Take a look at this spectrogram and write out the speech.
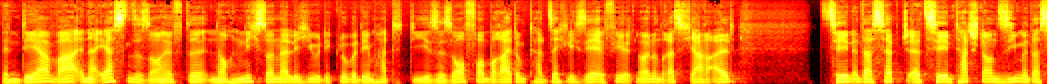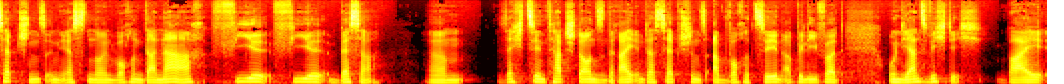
Denn der war in der ersten Saisonhälfte noch nicht sonderlich gut. Ich glaube, dem hat die Saisonvorbereitung tatsächlich sehr gefehlt. 39 Jahre alt, 10, Intercept äh, 10 Touchdowns, 7 Interceptions in den ersten neun Wochen. Danach viel, viel besser. Ähm, 16 Touchdowns, 3 Interceptions ab Woche 10 abgeliefert. Und ganz wichtig, bei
